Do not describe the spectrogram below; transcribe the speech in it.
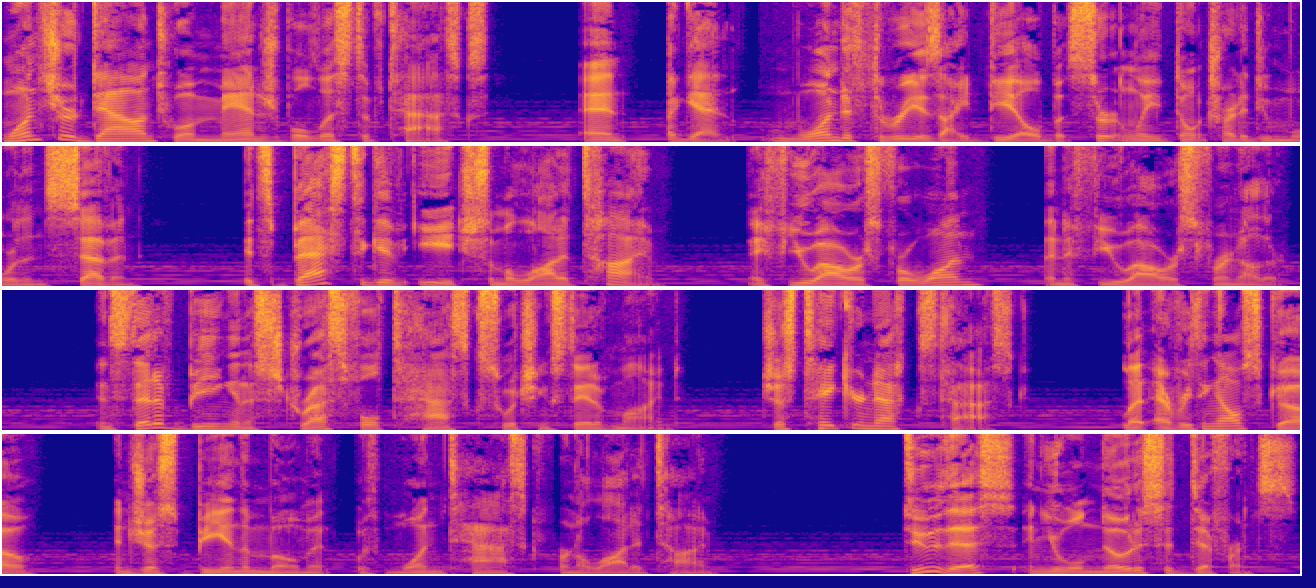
Once you're down to a manageable list of tasks, and again, one to three is ideal, but certainly don't try to do more than seven, it's best to give each some allotted time a few hours for one, then a few hours for another. Instead of being in a stressful task switching state of mind, just take your next task, let everything else go, and just be in the moment with one task for an allotted time. Do this, and you will notice a difference.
